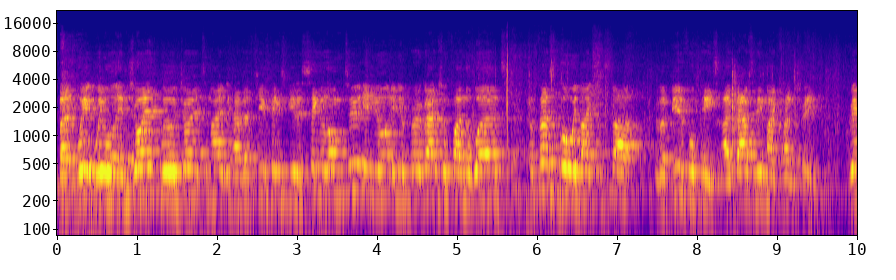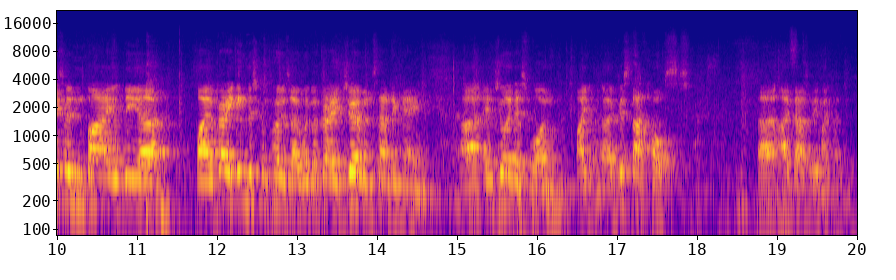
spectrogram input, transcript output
But we, we will enjoy it. We'll enjoy it tonight. We have a few things for you to sing along to in your, in your programs. You'll find the words. But first of all, we'd like to start with a beautiful piece, I Vow to Thee My Country, written by, the, uh, by a very English composer with a very German-sounding name. Uh, enjoy this one by uh, Gustav Holst. Uh, I vow to thee my country.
